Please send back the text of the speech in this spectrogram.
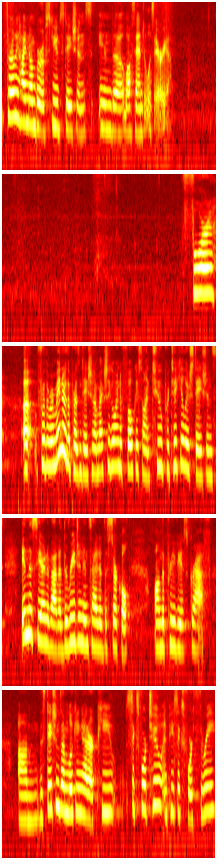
fairly high number of skewed stations in the Los Angeles area. For, uh, for the remainder of the presentation, I'm actually going to focus on two particular stations in the Sierra Nevada, the region inside of the circle on the previous graph. Um, the stations I'm looking at are P642 and P643.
